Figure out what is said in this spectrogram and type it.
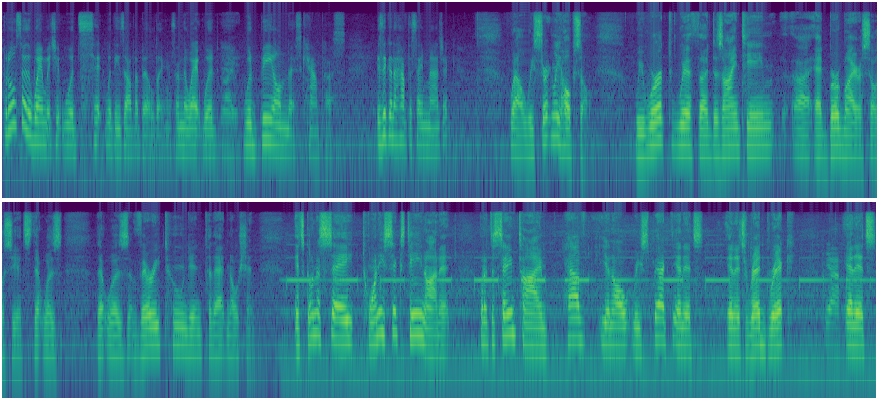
but also the way in which it would sit with these other buildings and the way it would, Right. would be on this campus. Is it going to have the same magic? Well, we certainly hope so. We worked with a design team uh, at Bergmeyer Associates that was, that was very tuned into that notion. It's going to say 2016 on it, but at the same time have you know respect in its in its red brick Yes. and its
